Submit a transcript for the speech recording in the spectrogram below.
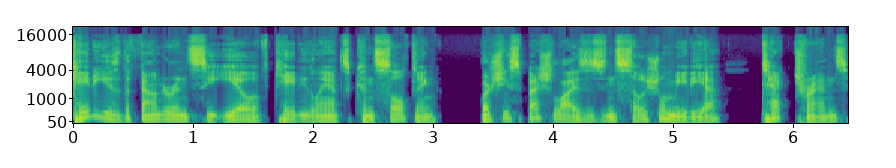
Katie is the founder and CEO of Katie Lance Consulting, where she specializes in social media, tech trends,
